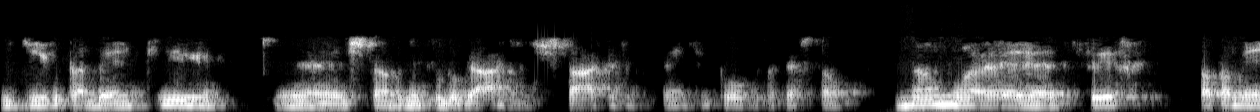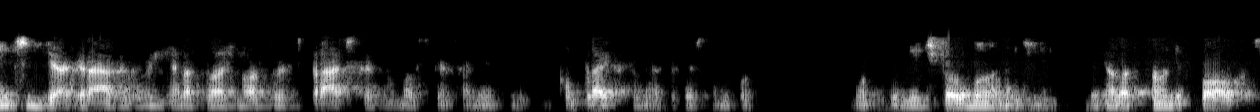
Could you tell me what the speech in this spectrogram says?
E digo também que, é, estando nesse lugar de destaque, a gente sente um pouco essa questão. Não é ser totalmente de agrado em relação às nossas práticas, ao nosso pensamento complexo, né? essa questão da política humana de, de relação de povos.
